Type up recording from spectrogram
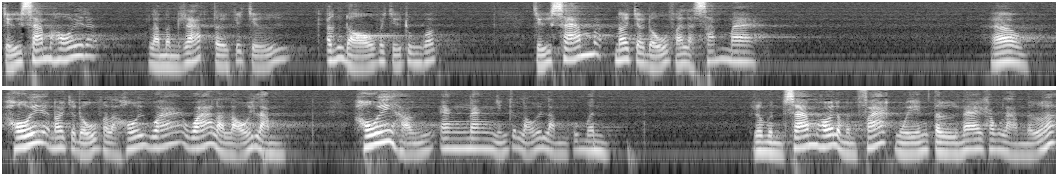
Chữ sám hối đó là mình ráp từ cái chữ ấn độ với chữ trung quốc. Chữ sám nói cho đủ phải là sám ma. Không, hối nói cho đủ phải là hối quá quá là lỗi lầm. Hối hận, ăn năn những cái lỗi lầm của mình. Rồi mình sám hối là mình phát nguyện từ nay không làm nữa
